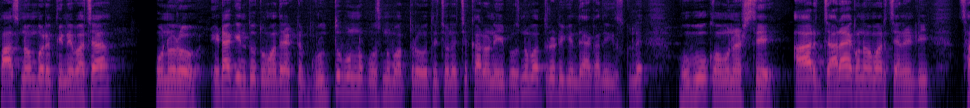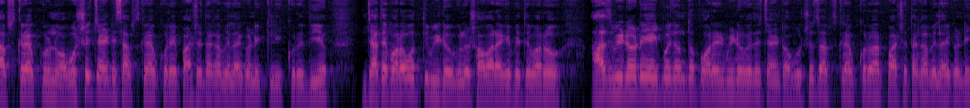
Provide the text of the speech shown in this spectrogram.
পাঁচ নম্বরে তিনে বাছা পনেরো, এটা কিন্তু তোমাদের একটা গুরুত্বপূর্ণ প্রশ্নপত্র হতে চলেছে, কারণ এই প্রশ্নপত্রটি কিন্তু একাধিক স্কুলে হুবু কমন আসছে। আর যারা এখন আমার চ্যানেলটি সাবস্ক্রাইব করুন অবশ্যই চ্যানেলটি সাবস্ক্রাইব করে পাশে থাকা বেলাইকনটি ক্লিক করে দিও, যাতে পরবর্তী ভিডিওগুলো সবার আগে পেতে পারো। আজ ভিডিওটি এই পর্যন্ত, পরের ভিডিও পেতে চ্যানেলটি অবশ্যই সাবস্ক্রাইব করো আর পাশে থাকা বেলাইকনটি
